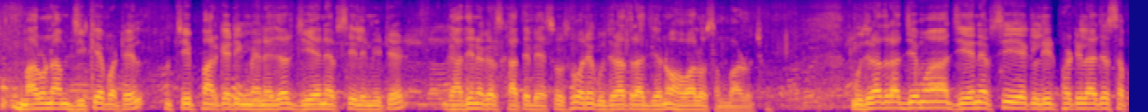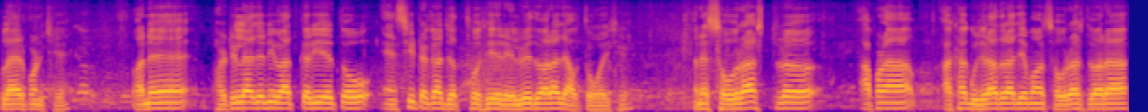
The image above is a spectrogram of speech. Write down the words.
મારું નામ જીકે પટેલ. હું chief marketing manager GNFC limited Gandhinagar ખાતે બેસું છું અને ગુજરાત રાજ્યનો હવાલો સંભાળું છું. ગુજરાત રાજ્યમાં જીએનએફસી એક લીડ ફર્ટિલાઇઝર સપ્લાયર પણ છે. અને ફર્ટિલાઇઝરની વાત કરીએ તો એંસી ટકા જથ્થો છે રેલવે દ્વારા જ આવતો હોય છે. અને સૌરાષ્ટ્ર આપણા આખા ગુજરાત રાજ્યમાં સૌરાષ્ટ્ર દ્વારા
